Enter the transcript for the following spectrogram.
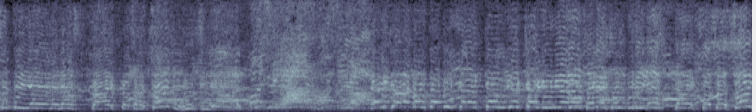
সিপিআইএম রাস্তায় প্রশাসন হুঁশিয়ার এই যে ব্যাপারে দাবিতে কেন্দ্রীয় ট্রেড ইউনিয়ন ফেডারেশনগুলি রাস্তায় প্রশাসন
